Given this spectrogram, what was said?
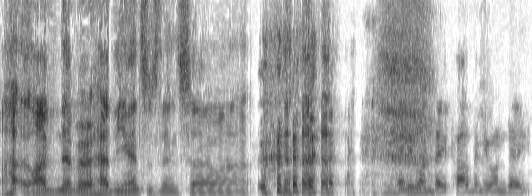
I, have never had the answers then, so uh... maybe one day, pal. Maybe one day.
